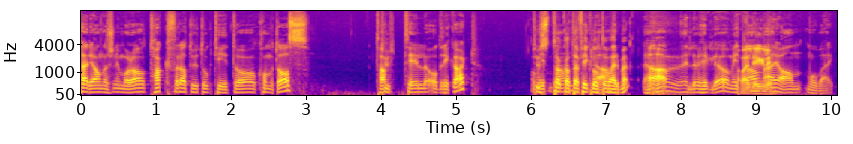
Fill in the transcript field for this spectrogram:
Terje Andersen i Mårdal, takk for at du tok tid til å komme til oss. Takk til Odd-Rikard. Tusen takk at jeg fikk lov til å være med. Ja, veldig hyggelig. Og mitt navn er Jan Moberg.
